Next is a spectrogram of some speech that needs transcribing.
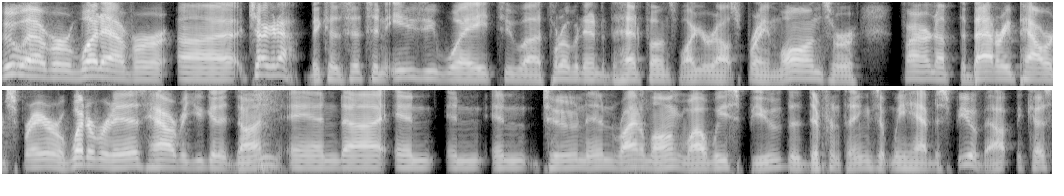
whoever, whatever. Uh, check it out because it's an easy way to uh, throw it into the headphones while you're out spraying lawns or firing up the battery powered sprayer or whatever it is, however you get it done, and uh, and and and tune in right along while we spew the different things that we have to spew about. Because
